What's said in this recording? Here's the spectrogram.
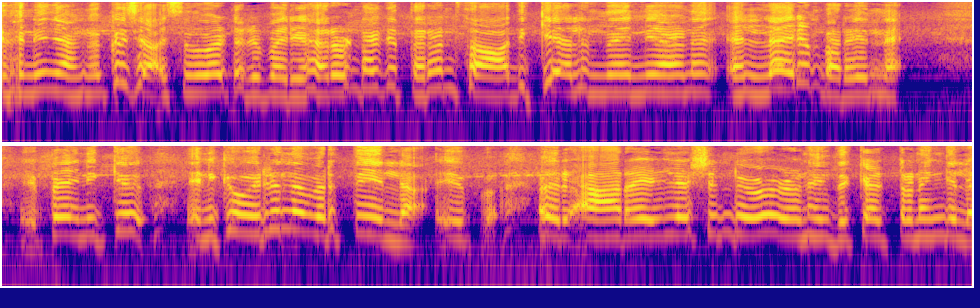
ഇതിന് ഞങ്ങൾക്ക് ശാശ്വതമായിട്ടൊരു പരിഹാരം ഉണ്ടാക്കി തരാൻ സാധിക്കുകയില്ലെന്ന് തന്നെയാണ് എല്ലാവരും പറയുന്നത് ഇപ്പം എനിക്ക് എനിക്ക് ഒരു നിവൃത്തിയില്ല. ഇപ്പം ഒരു ആറേഴ് ലക്ഷം രൂപ വേണം ഇത് കെട്ടണമെങ്കിൽ.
